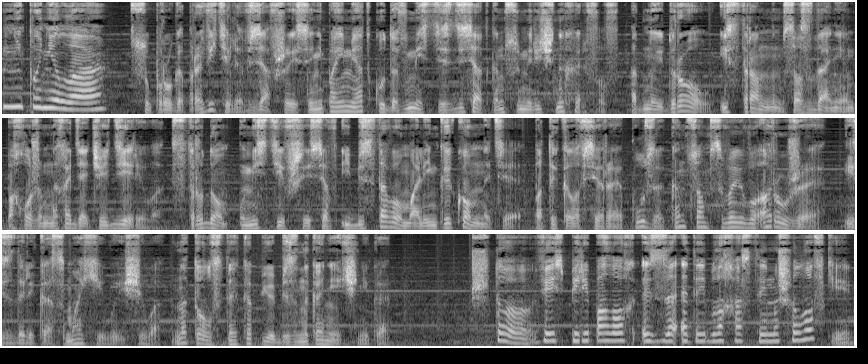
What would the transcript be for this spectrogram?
«Не поняла», Супруга правителя, взявшаяся не пойми откуда вместе с десятком сумеречных эльфов, одной дроу и странным созданием, похожим на ходячее дерево, с трудом уместившейся в и без того маленькой комнате, потыкала в серое пузо концом своего оружия, издалека смахивающего на толстое копье без наконечника, что, весь переполох из-за этой блохастой мышеловки?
